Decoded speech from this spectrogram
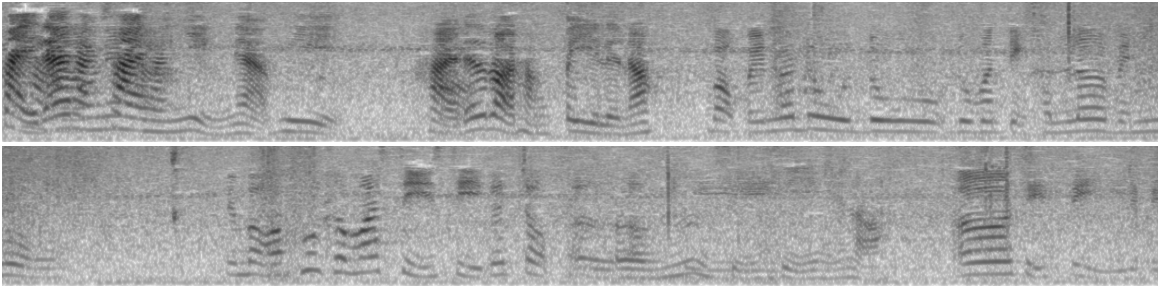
ใส่ได้ทั้งชายทั้งหญิงเนี่ยพี่ขายได้ตลอดทั้งปีเลยเนาะบอกเป็นว่าดูดูดูมันติคัลเลอร์เป็นงงเป็นบอกว่าพูดคำว่าสีสีก็จบเออเออลองนี่สีสีอย่างนี้เหรอ เออสีสีอย่าไป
